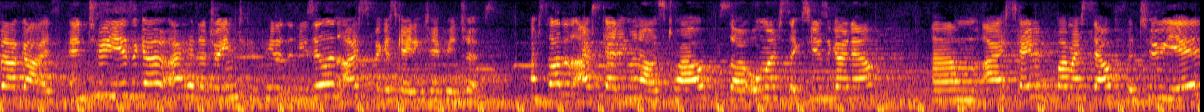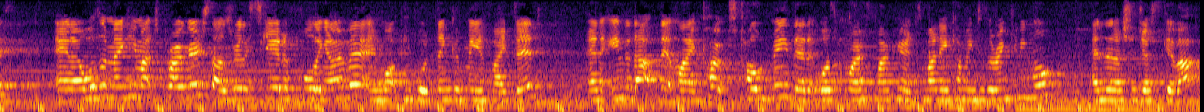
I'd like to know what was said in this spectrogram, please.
I'm Guys, and two years ago I had a dream to compete at the New Zealand Ice Figure Skating Championships. I started ice skating when I was 12, so almost six years ago now. Um, I skated by myself for two years, and I wasn't making much progress. I was really scared of falling over and what people would think of me if I did. And it ended up that my coach told me that it wasn't worth my parents' money coming to the rink anymore, and that I should just give up.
